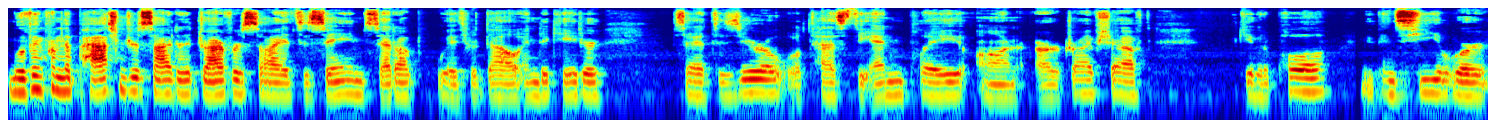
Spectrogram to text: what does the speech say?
Moving from the passenger side to the driver's side, it's the same setup with your dial indicator. Set it to zero, we'll test the end play on our drive shaft. Give it a pull. You can see we're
